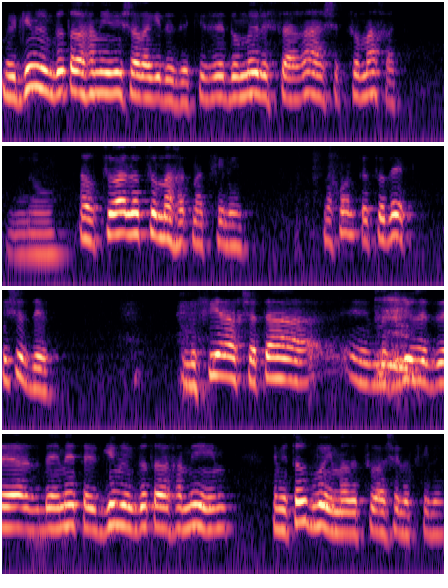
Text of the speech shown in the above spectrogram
בי"ג למדות הרחמים אי אפשר להגיד את זה, כי זה דומה לסערה שצומחת. נו. הרצועה לא צומחת מהתפילין. נכון, אתה צודק, יש הבדל. לפי איך שאתה מסביר את זה, אז באמת הי"ג למדות הרחמים הם יותר גבוהים מהרצועה של התפילין.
